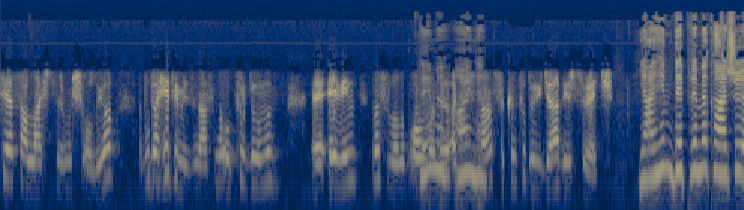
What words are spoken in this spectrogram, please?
siyasallaştırmış oluyor. Bu da hepimizin aslında oturduğumuz e, evin nasıl olup olmadığı açısından Aynen. sıkıntı duyacağı bir süreç. Yani hem depreme karşı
